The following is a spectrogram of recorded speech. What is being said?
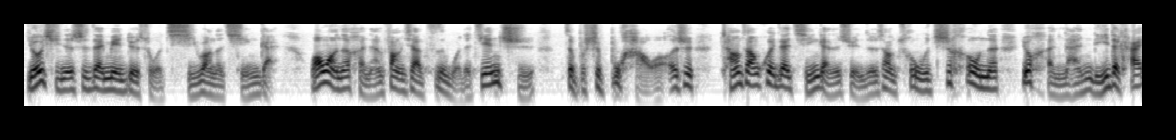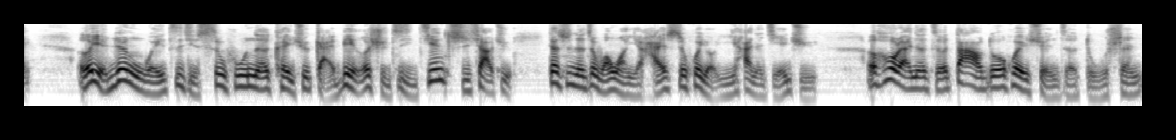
尤其呢是在面对所期望的情感，往往呢很难放下自我的坚持。这不是不好啊，而是常常会在情感的选择上错误之后呢，又很难离得开，而也认为自己似乎呢可以去改变，而使自己坚持下去。但是呢，这往往也还是会有遗憾的结局，而后来呢，则大多会选择独身。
